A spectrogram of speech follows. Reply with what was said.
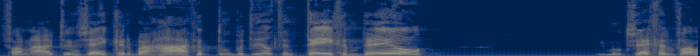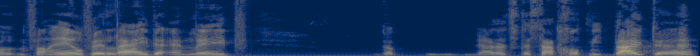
vanuit een zeker behagen toebedeelt. In je moet zeggen van, van heel veel lijden en leed, dat, ja, dat, daar staat God niet buiten.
